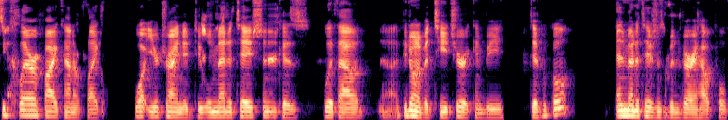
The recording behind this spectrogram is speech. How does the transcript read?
to clarify kind of like what you're trying to do in meditation. Because without uh, if you don't have a teacher, it can be difficult and meditation has been very helpful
